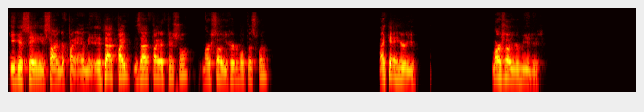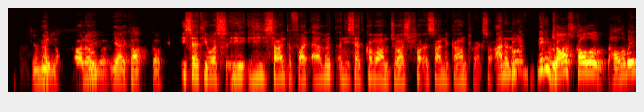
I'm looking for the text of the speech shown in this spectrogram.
You get saying he signed to fight. I mean, is that fight is that fight official? Marcel, you heard about this one? I can't hear you. Marcel, you're muted. You're muted. Hello. You yeah, talk. Go. He said he was he he signed to fight Emmett, and he said, "Come on, Josh, uh, sign the contract." So I don't know if didn't Josh call Holloway?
